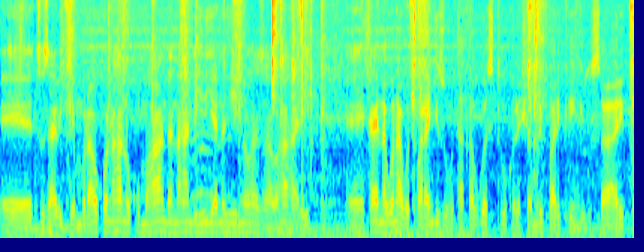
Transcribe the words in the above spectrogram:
eh, tuzabikemura. Uko na hano ku muhanda n'ahandi hirya no hino hazaba hahari. Eh, kandi nabwo ntabwo twarangiza ubutaka bwose tubukoresha muri parikingi gusa ariko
